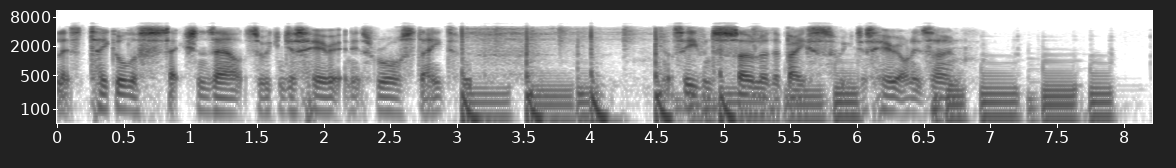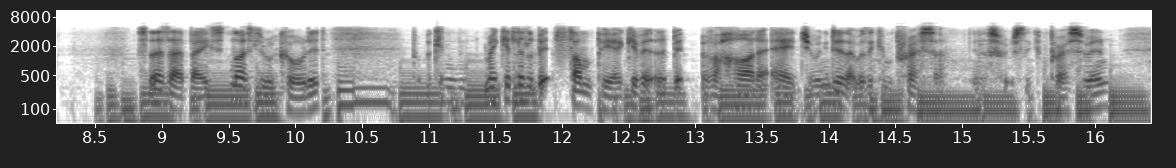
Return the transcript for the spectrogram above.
Let's take all the sections out so we can just hear it in its raw state. Let's even solo the bass so we can just hear it on its own. So there's our bass, nicely recorded, but we can make it a little bit thumpier, give it a bit of a harder edge, we can do that with a compressor. To switch the compressor in.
